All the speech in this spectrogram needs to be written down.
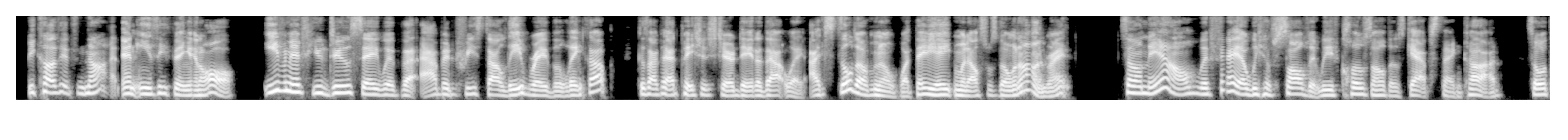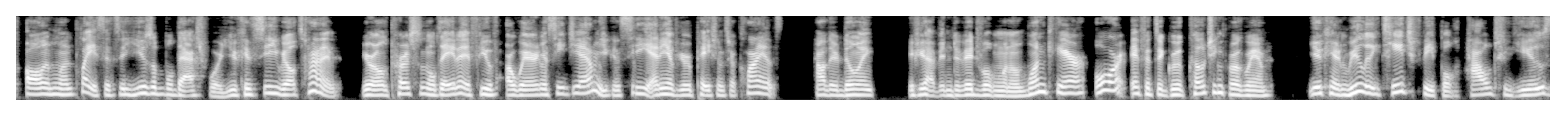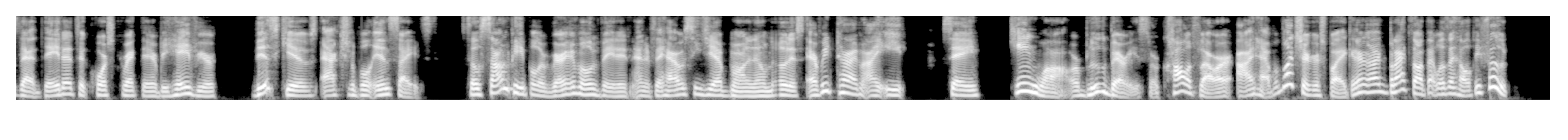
Because it's not an easy thing at all. Even if you do say with the Abbott Freestyle Libre, the link up, because I've had patients share data that way. I still don't know what they ate and what else was going on, right? So now with Theia, we have solved it. We've closed all those gaps, thank God. So it's all in one place. It's a usable dashboard. You can see real time your own personal data. If you are wearing a CGM, you can see any of your patients or clients, how they're doing. If you have individual one-on-one care, or if it's a group coaching program, you can really teach people how to use that data to course correct their behavior. This gives actionable insights. So some people are very motivated. And if they have a CGM on, they'll notice every time I eat, say, quinoa or blueberries or cauliflower, I have a blood sugar spike. But I thought that was a healthy food.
